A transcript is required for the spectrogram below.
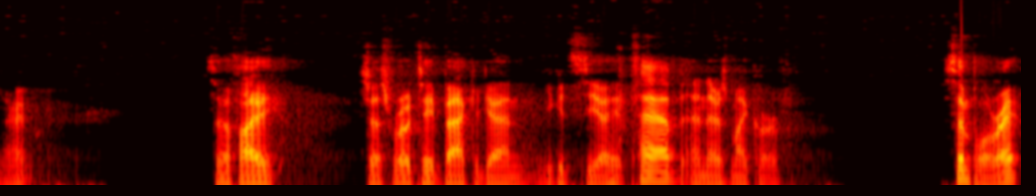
All right. So if I just rotate back again, you can see I hit tab and there's my curve. Simple, right?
